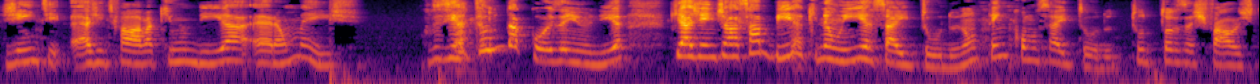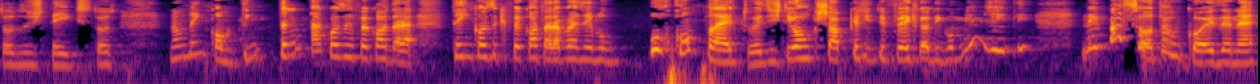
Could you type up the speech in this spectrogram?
Gente, a gente falava que um dia era um mês. Acontecia tanta coisa em um dia que a gente já sabia que não ia sair tudo. Não tem como sair tudo. tudo todas as falas, todos os takes, todos. Não tem como. Tem tanta coisa que foi cortada. Tem coisa que foi cortada, por exemplo, por completo. Existe workshop que a gente fez que eu digo, minha gente, nem passou tal coisa, né?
